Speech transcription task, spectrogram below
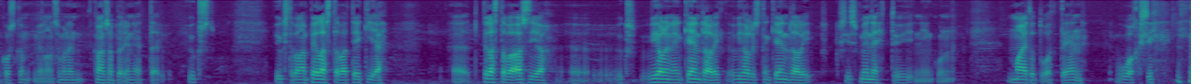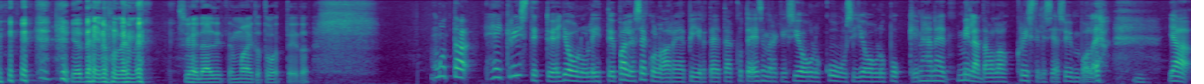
koska meillä on semmoinen kansanperinne, että yksi, yksi tavallaan pelastava tekijä, pelastava asia, yksi vihollinen kenraali, vihollisten kenraali siis menehtyi niin kuin maitotuotteen vuoksi. ja näin ollen me syödään sitten maitotuotteita. Mutta hei, kristittyjen jouluun liittyy paljon sekulaareja piirteitä, kuten esimerkiksi joulukuusi, joulupukki. Hän ei millään tavalla ole kristillisiä symboleja. Mm. Ja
